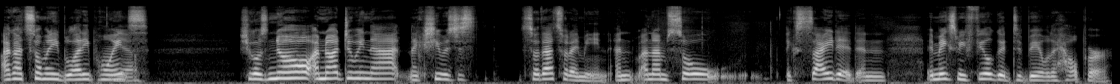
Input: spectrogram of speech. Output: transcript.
I got so many bloody points. She goes, no, I'm not doing that. Like she was just so that's what I mean, and and I'm so excited, and it makes me feel good to be able to help her.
